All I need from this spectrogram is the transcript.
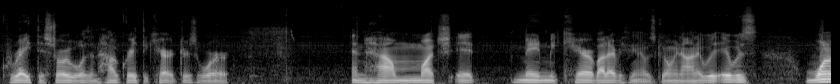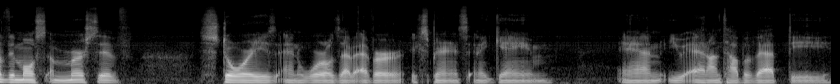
great the story was and how great the characters were, and how much it made me care about everything that was going on. It was it was one of the most immersive stories and worlds I've ever experienced in a game. And you add on top of that the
